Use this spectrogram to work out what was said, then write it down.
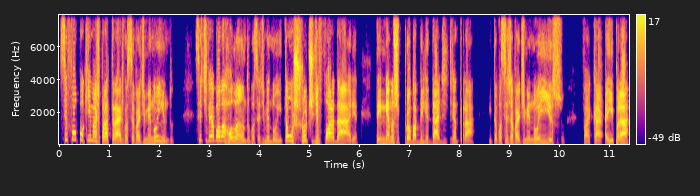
Se for um pouquinho mais para trás, você vai diminuindo. Se tiver a bola rolando, você diminui. Então, o chute de fora da área tem menos probabilidade de entrar. Então, você já vai diminuir isso. Vai cair para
